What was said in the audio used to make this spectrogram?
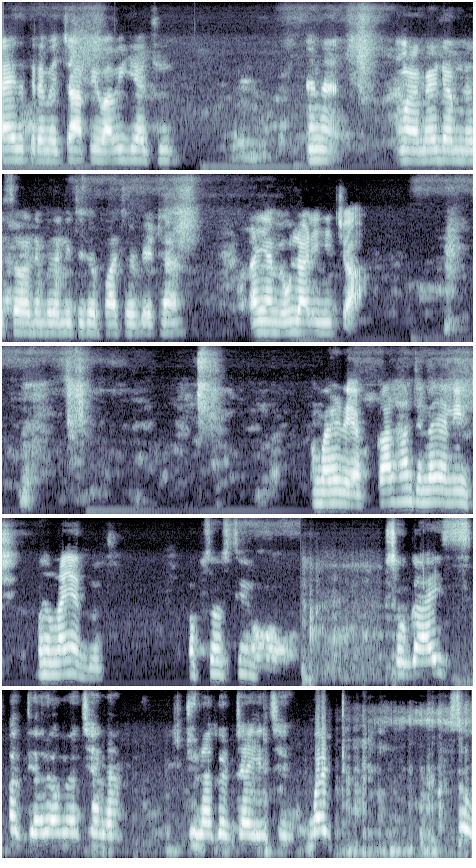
અત્યારે અમે ચા પીવા આવી ગયા છીએ. અને અમારા મેડમ ને સર ને બધા નીચે જો પાછળ બેઠા. અહીંયા અમે ઉલાળી ચા. અમારે કાલ સાંજે નયા ની જ. પછી નયા જ નથી. અફસોસ છે ને. સો ગાઈસ અત્યારે અમે છે ને જુનાગઢ જઈએ છીએ. બટ શું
